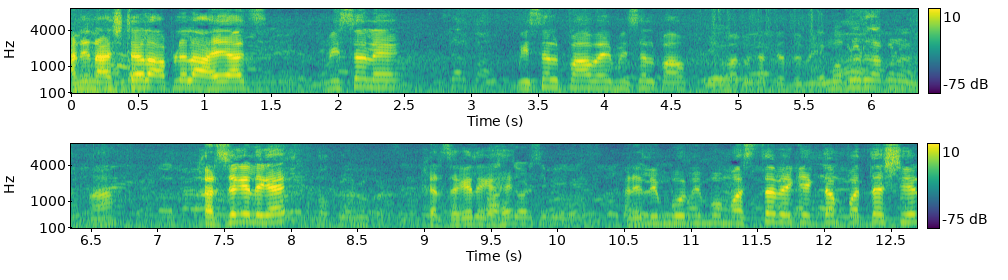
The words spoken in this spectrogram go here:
आणि नाश्त्याला आपल्याला आहे आज मिसल आहे. मिसल पाव आहे मिसल पाव. बघू शकता तुम्ही. हा खर्च केले काय? खर्च केले काय आणि लिंबू बिंबू मस्त पैकी एकदम पद्धतशीर.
